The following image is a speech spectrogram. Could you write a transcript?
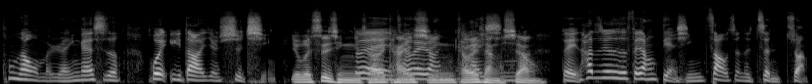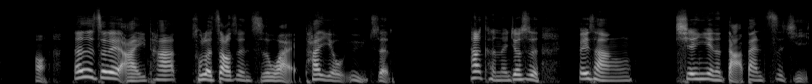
通常我们人应该是会遇到一件事情，有个事情你才会开心，才会想笑。对他这就是非常典型躁症的症状哦。但是这位阿姨她除了躁症之外，她也有郁症，她可能就是非常鲜艳的打扮自己，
